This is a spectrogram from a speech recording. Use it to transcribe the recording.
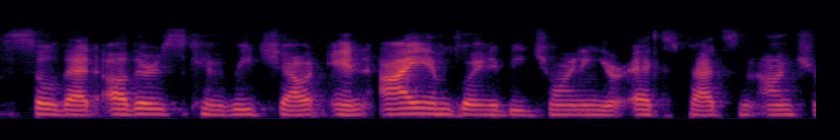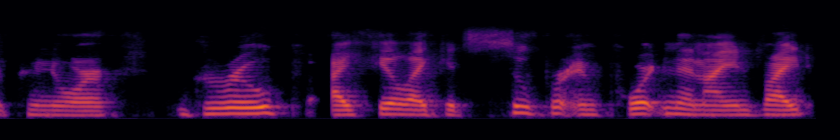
so that others can reach out. And I am going to be joining your expats and entrepreneur group. I feel like it's super important, and I invite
